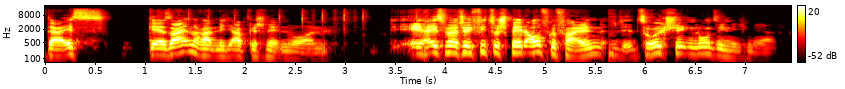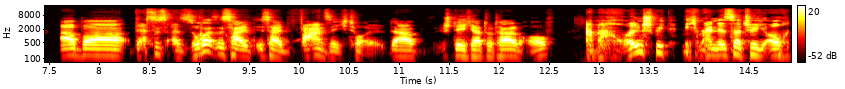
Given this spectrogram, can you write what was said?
Da ist der Seitenrand nicht abgeschnitten worden. Er ist mir natürlich viel zu spät aufgefallen. Zurückschicken lohnt sich nicht mehr. Aber das ist, also sowas ist halt, ist halt wahnsinnig toll. Da stehe ich ja total drauf. Aber Rollenspiel, ich meine, das ist natürlich auch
